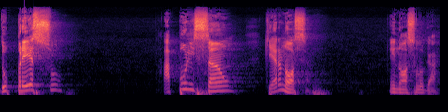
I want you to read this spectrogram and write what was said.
do preço, a punição que era nossa, em nosso lugar.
